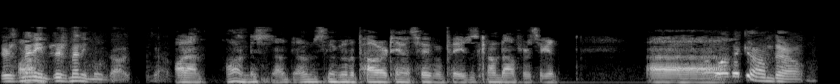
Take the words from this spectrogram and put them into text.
There's Hold many, on. there's many Moondogs out. Hold on. Hold on. This, I'm, I'm just gonna go to Power Entertainment's favorite page. Just calm down for a second. I Uh, want to calm down.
